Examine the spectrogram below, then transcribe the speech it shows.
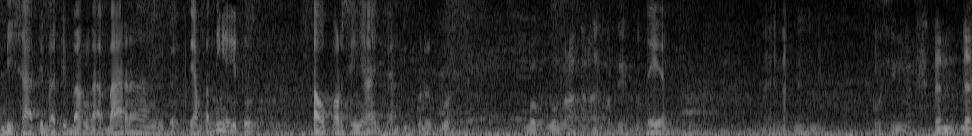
bisa tiba-tiba nggak bareng gitu. Yang penting ya itu tahu porsinya aja menurut gua. gue gue merasakan seperti itu Iya. Nah, enak nih ini pusing gue dan dan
